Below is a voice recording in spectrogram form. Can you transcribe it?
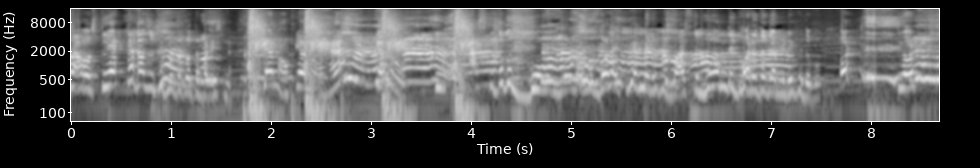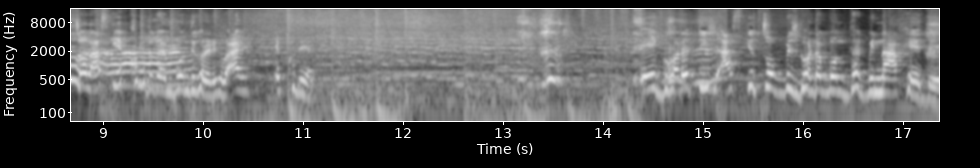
সাহস তুই একটা কাজও ঠিক মতো করতে পারিস না কেন কেন হ্যাঁ কেন আজকে তোকে ব- ব- গলায় টিপে মেরে ফেলব আজকে বন্দি ঘরে তোকে আমি রেখে দেবো চল আজকে এক্ষুনি তোকে আমি বন্দি ঘরে রেখে দেবো আয় এক্ষুনি আয় এই ঘরে তুই আজকে চব্বিশ ঘণ্টা বন্দি থাকবি না খেয়ে দে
